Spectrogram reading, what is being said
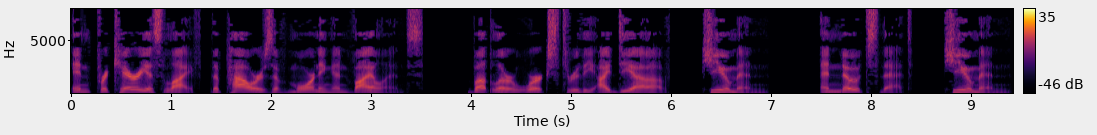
in precarious life, the powers of mourning and violence. Butler works through the idea of human and notes that human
